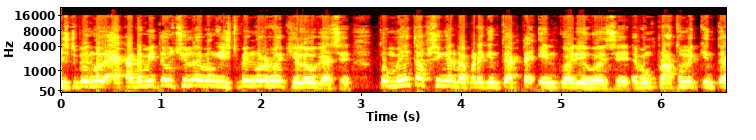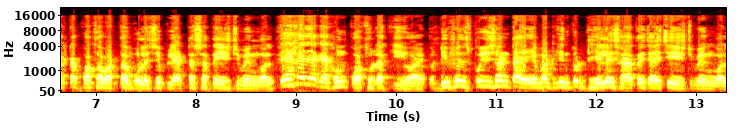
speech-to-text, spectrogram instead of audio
ইস্ট বেঙ্গল একাডেমিতেও ছিল এবং ইস্ট বেঙ্গলের হয়ে খেলেও গেছে। তো মেহতাব সিং এর ব্যাপারে কিন্তু একটা এনকোয়ারি হয়েছে এবং প্রাথমিক কিন্তু একটা কথাবার্তা বলেছে প্লেয়ারটার সাথে ইস্ট বেঙ্গল দেখা যাক এখন কতটা কি হয়। তো ডিফেন্স পজিশনটা এবার কিন্তু ঢেলে সাজাতে চাইছে ইস্ট বেঙ্গল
